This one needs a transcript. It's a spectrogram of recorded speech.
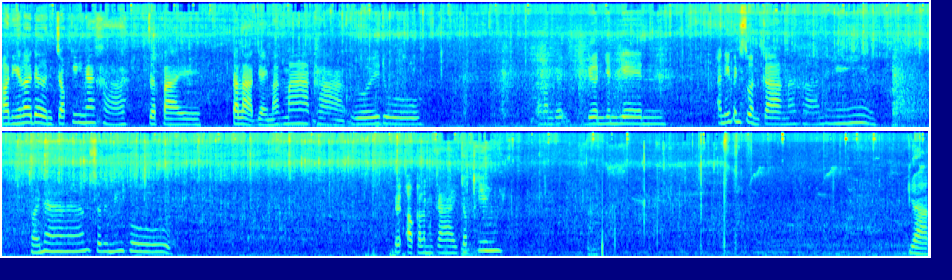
ตอนนี้เราเดินจ็อกกิ้งนะคะ จะไปตลาดใหญ่มากๆค่ะอุ้ยดูมันก็เดินเย็นๆ อันนี้เป็นส่วนกลางนะคะ นี่สวยน้ำสวิมมิ่งพูลเดินออกกำลังกายจ็อกกิ้ง อยาก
